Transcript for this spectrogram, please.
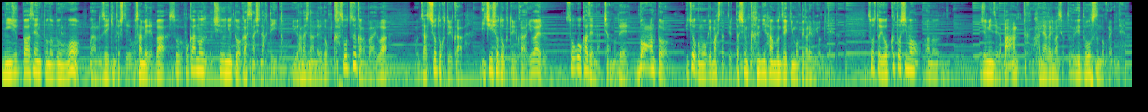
20%の分をあの税金として納めればそう他の収入とは合算しなくていいという話なんだけど仮想通貨の場合は雑所得というか一時所得というかいわゆる総合課税になっちゃうのでボーンと1億儲けましたって言った瞬間に半分税金持ってかれるよみたいな。そうすると翌年もあの住民税がバーンと跳ね上がりますよと。どうすんのこれみたいな。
